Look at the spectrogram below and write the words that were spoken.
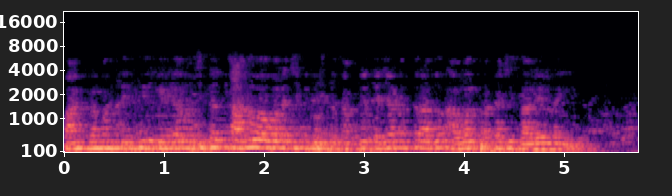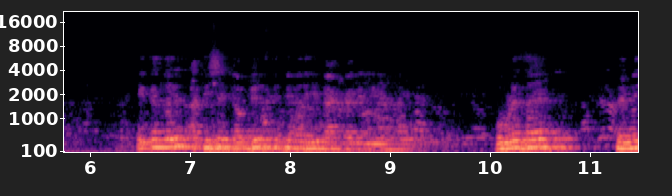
पान क्रमांक तेहतीस गेल्या वर्षी तर चालू अहवालाची मी गोष्ट सांगतोय. त्याच्यानंतर अजून अहवाल प्रकाशित झालेला नाही. एकंदरीत अतिशय गंभीर स्थितीमध्ये ही बँक आलेली आहे. बोबडे साहेब त्यांनी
